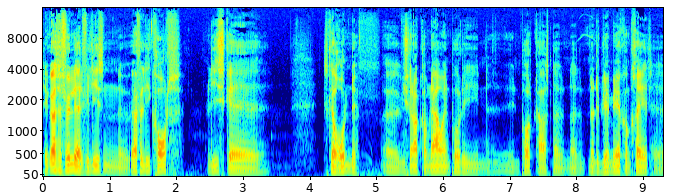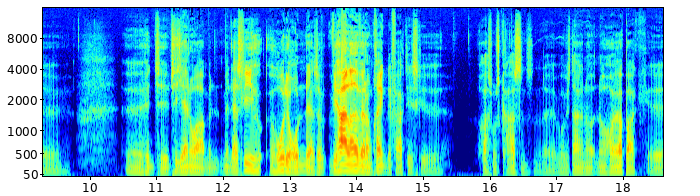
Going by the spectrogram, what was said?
det gør selvfølgelig, at vi lige sådan, øh, i hvert fald lige kort, lige skal, skal runde det. Øh, vi skal nok komme nærmere ind på det i en, øh, en podcast, når, når, når det bliver mere konkret øh, øh, hen til, til januar. Men, men lad os lige hu- hurtigt runde det. Altså, vi har allerede været omkring det faktisk, øh, Rasmus Carstensen, øh, hvor vi snakker noget, noget højere bak. Øh,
